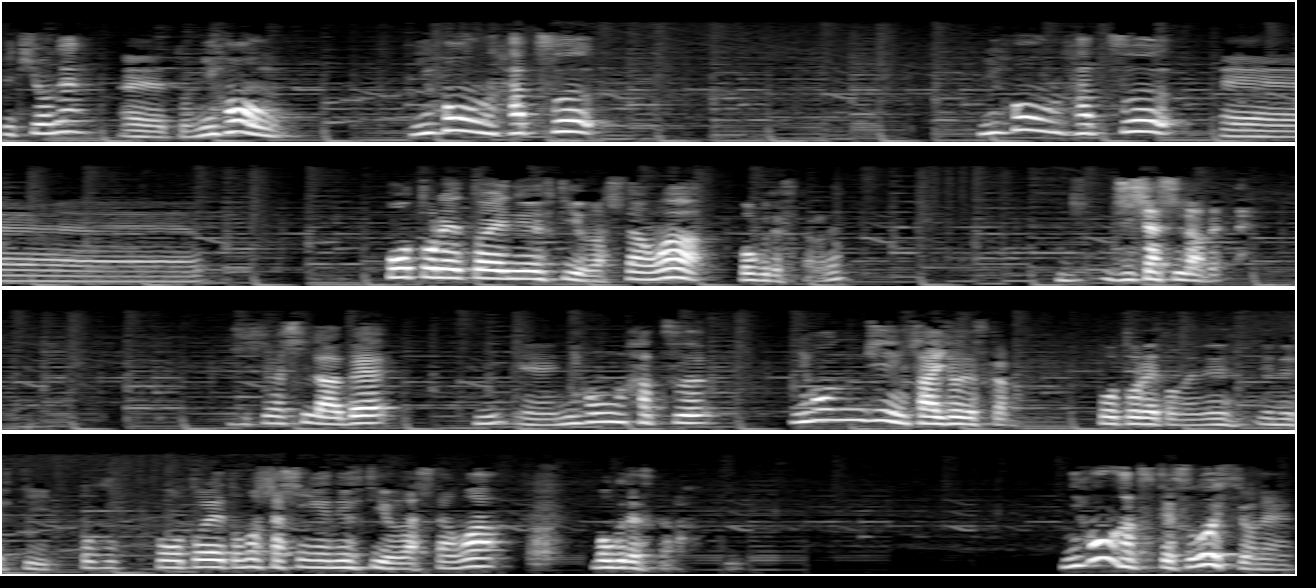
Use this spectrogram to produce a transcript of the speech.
うん。一応ね、えっ、ー、と、日本、日本初、日本初、えー、ポートレート NFT を出したのは僕ですからね。自社調べ。自社調べ、えー、日本初、日本人最初ですから。ポートレートの NFT、ポートレートの写真 NFT を出したのは僕ですから。日本初ってすごいっすよね。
